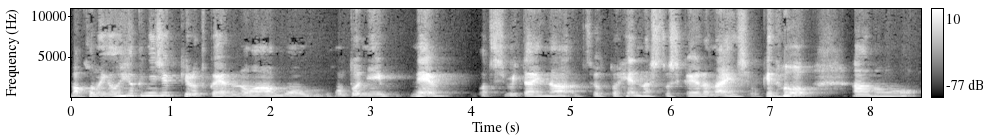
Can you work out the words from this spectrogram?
まあ、この420キロとかやるのはもう本当にね、私みたいなちょっと変な人しかやらないでしょうけど、あの、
